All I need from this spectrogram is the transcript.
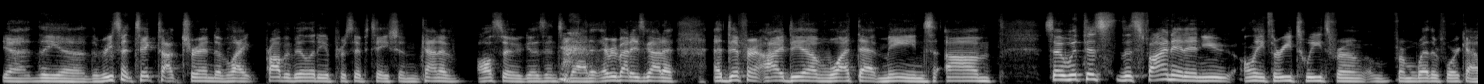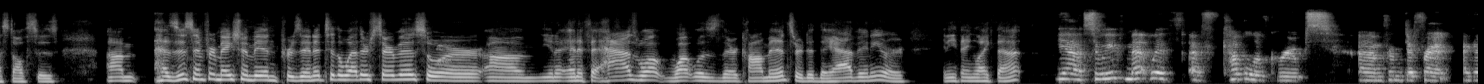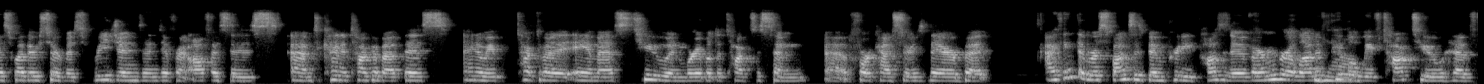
Yeah, the uh, the recent TikTok trend of like probability of precipitation kind of also goes into that. Everybody's got a, a different idea of what that means. Um, so with this this finding and you only three tweets from from weather forecast offices, um, has this information been presented to the weather service or um, you know, and if it has, what what was their comments or did they have any or anything like that? Yeah, so we've met with a couple of groups um, from different, I guess, weather service regions and different offices um, to kind of talk about this. I know we've talked about it at AMS too, and we're able to talk to some uh, forecasters there, but I think the response has been pretty positive. I remember a lot of yeah. people we've talked to have,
